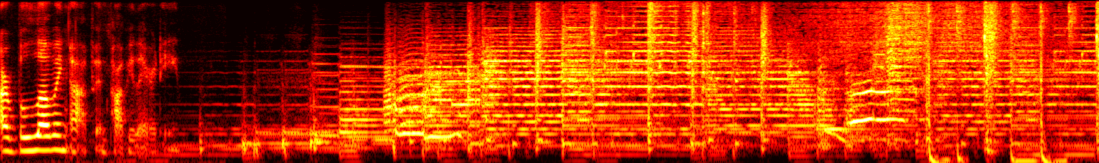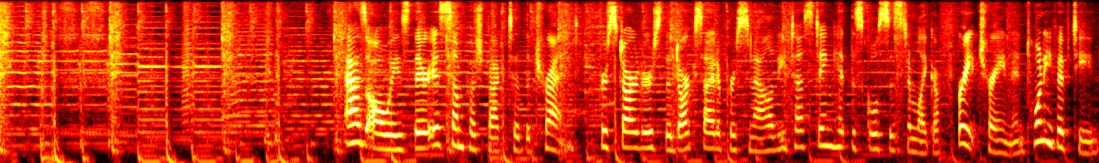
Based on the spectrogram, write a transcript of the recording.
are blowing up in popularity. As always, there is some pushback to the trend. For starters, the dark side of personality testing hit the school system like a freight train in 2015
